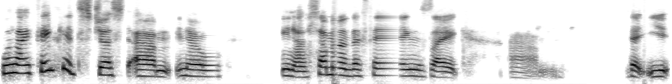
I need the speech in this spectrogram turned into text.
well i think it's just um you know you know some of the things like um that you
